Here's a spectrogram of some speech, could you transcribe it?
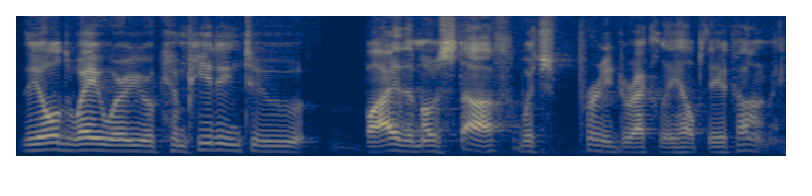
the old way where you're competing to buy the most stuff, which pretty directly helped the economy.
